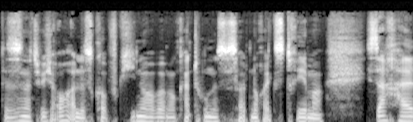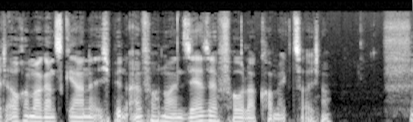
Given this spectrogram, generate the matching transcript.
Das ist natürlich auch alles Kopfkino, aber beim Cartoon ist es halt noch extremer. Ich sag halt auch immer ganz gerne, ich bin einfach nur ein sehr, sehr fauler Comiczeichner.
